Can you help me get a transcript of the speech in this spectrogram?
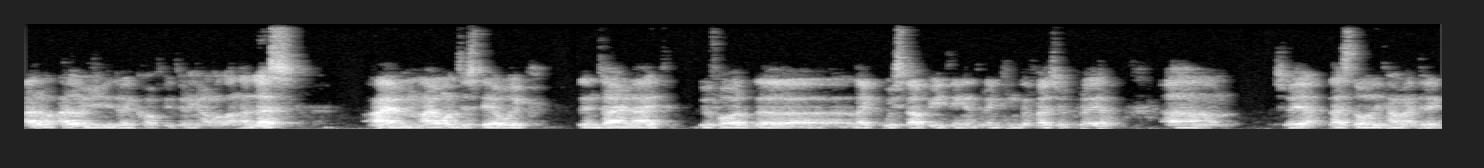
I don't I don't usually drink coffee during Ramadan unless I'm I want to stay awake the entire night before the like we stop eating and drinking the Fajr prayer. Um, so yeah, that's the only time I drink.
